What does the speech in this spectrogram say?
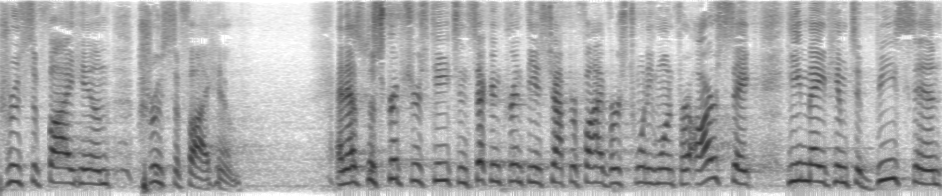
crucify him, crucify him. And as the scriptures teach in 2 Corinthians chapter 5 verse 21, for our sake he made him to be sin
